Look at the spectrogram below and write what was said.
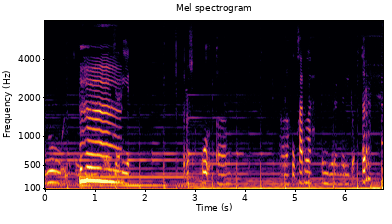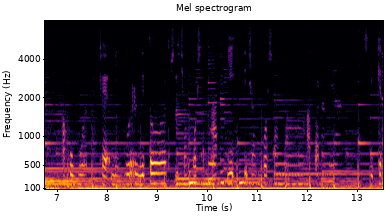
dulu gitu mm -hmm. ajarin terus aku uh, lakukanlah penjuran dari dokter. Aku buat kayak bubur gitu terus dicampur sama ati dicampur sama apa namanya sedikit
